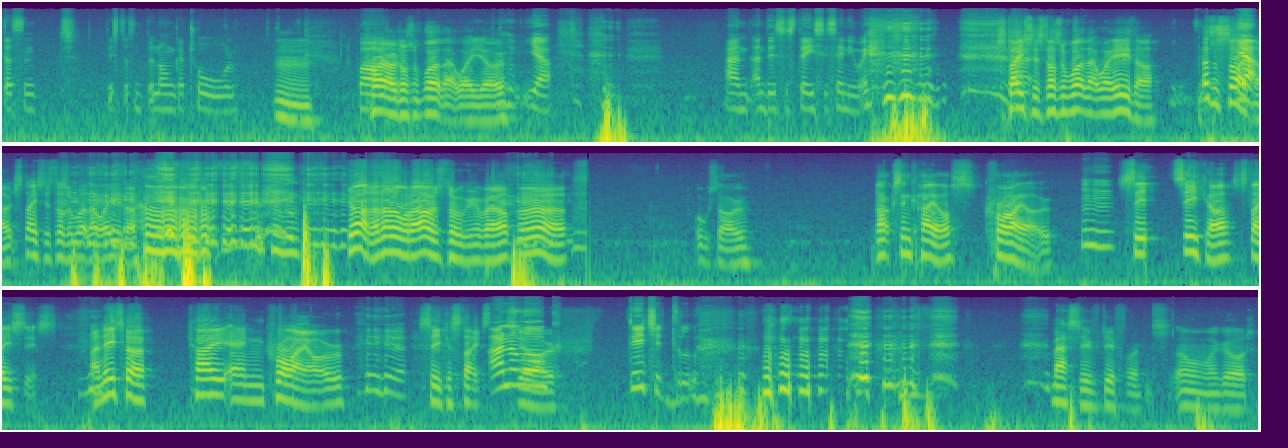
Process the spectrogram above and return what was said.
doesn't this doesn't belong at all. Hmm. But Cryo doesn't work that way, yo. yeah. and and this is stasis anyway. Stasis doesn't work that way either. As a side Yeah. note, stasis doesn't work that way either. God, I don't know what I was talking about. Uh. also, Lux and Chaos, Cryo. hmm Se- Seeker, Stasis. Anita, KN, Cryo, yeah. Seeker, Stasis. Analog, digital. Massive difference. Oh my god.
